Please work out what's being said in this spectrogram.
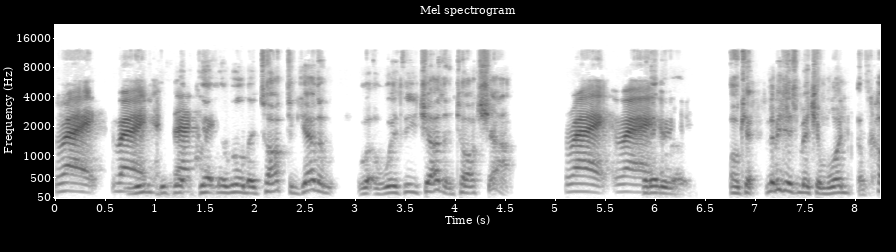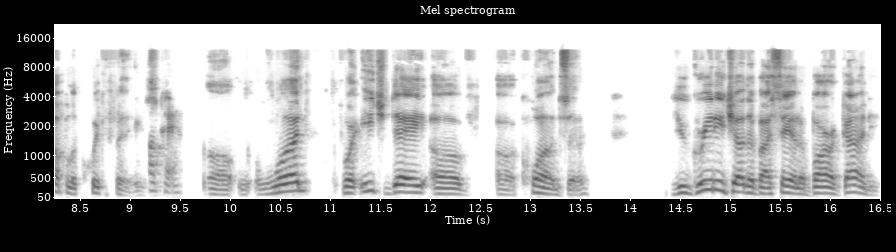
Right, right, we exactly. Get, get in the room and talk together with each other and talk shop. Right, right. Anyway, okay, let me just mention one, a couple of quick things. Okay. Uh, one for each day of uh, Kwanzaa, you greet each other by saying Habari Gani,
